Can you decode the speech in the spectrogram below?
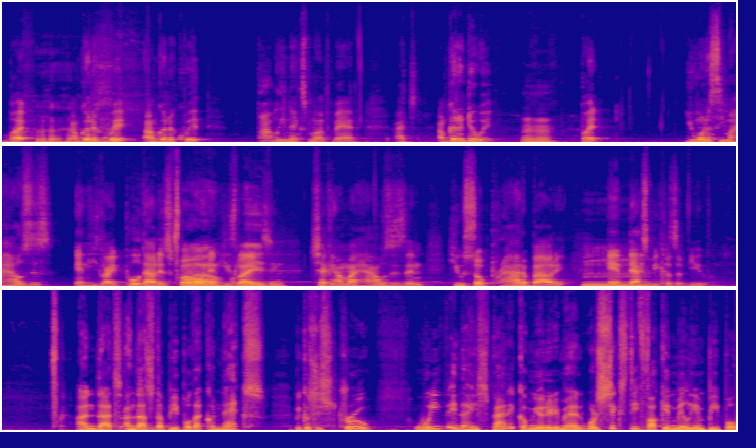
but I'm gonna quit. I'm gonna quit probably next month, man. I I'm gonna do it. Mm-hmm. But you want to see my houses?" And he like pulled out his phone Wow, and he's amazing. like, "Check out my houses." And he was so proud about it, and Mm. that's because of you. and that's and that's the people that connects because it's true we in the hispanic community man we're 60 fucking million people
